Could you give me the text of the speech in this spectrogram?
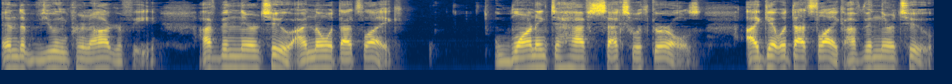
end up viewing pornography, I've been there too. I know what that's like. Wanting to have sex with girls, I get what that's like. I've been there too.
